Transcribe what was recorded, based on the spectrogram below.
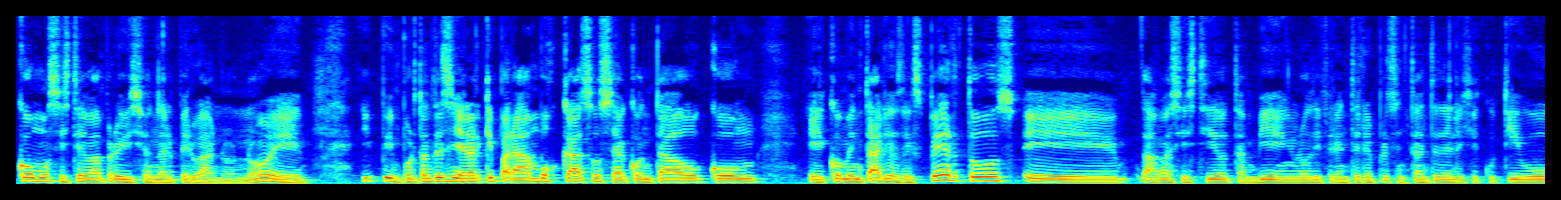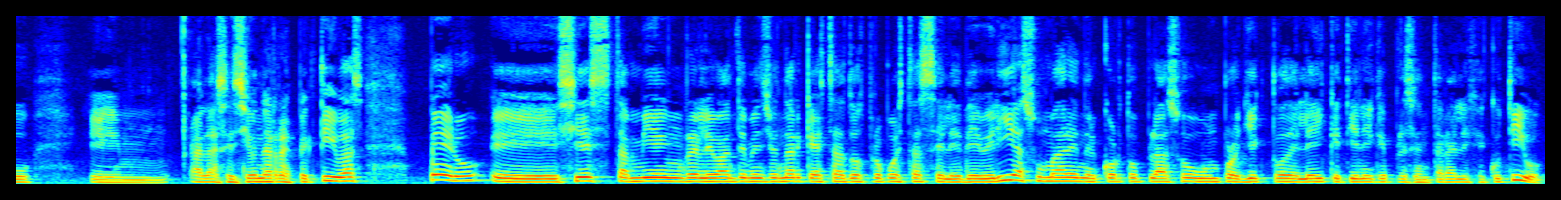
como sistema previsional peruano. ¿no? Eh, importante señalar que para ambos casos se ha contado con eh, comentarios de expertos, eh, han asistido también los diferentes representantes del Ejecutivo em, a las sesiones respectivas, pero sí es también relevante mencionar que a estas dos propuestas se le debería sumar en el corto plazo un proyecto de ley que tiene que presentar al Ejecutivo,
